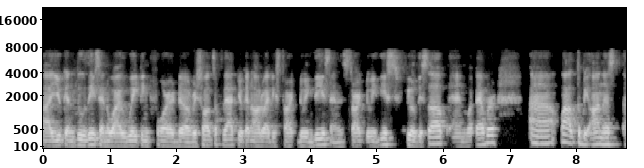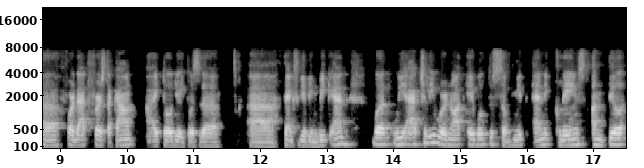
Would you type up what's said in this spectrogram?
uh, you can do this, and while waiting for the results of that, you can already start doing this and start doing this, fill this up, and whatever. Uh, well, to be honest, uh, for that first account, I told you it was the uh, Thanksgiving weekend, but we actually were not able to submit any claims until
